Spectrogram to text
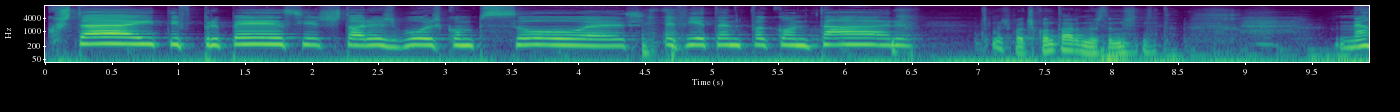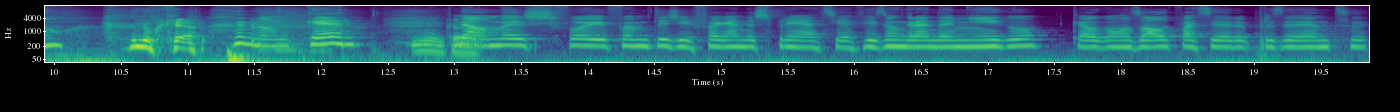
Gostei, tive peripécias, histórias boas com pessoas, havia tanto para contar. Mas podes contar, mas estamos... Não, não quero. não quero. Não quero. Não, mas foi, foi muito giro, foi grande experiência. Fiz um grande amigo, que é o Gonzalo, que vai ser presidente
